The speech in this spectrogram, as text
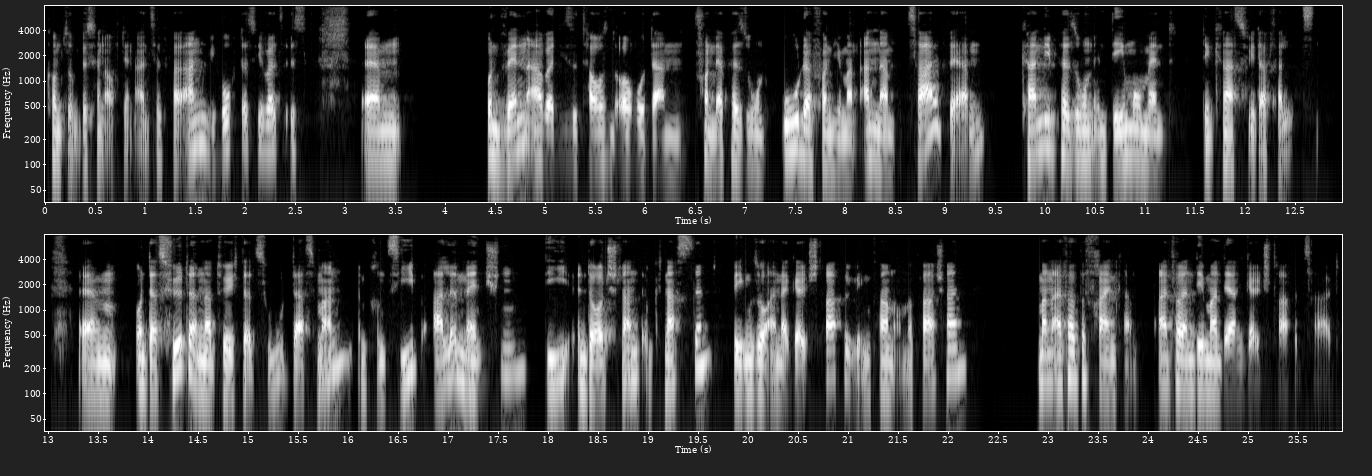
Kommt so ein bisschen auf den Einzelfall an, wie hoch das jeweils ist. Ähm, und wenn aber diese 1000 Euro dann von der Person oder von jemand anderem bezahlt werden, kann die Person in dem Moment den Knast wieder verlassen. Ähm, und das führt dann natürlich dazu, dass man im Prinzip alle Menschen, die in Deutschland im Knast sind, wegen so einer Geldstrafe, wegen Fahren ohne Fahrschein, man einfach befreien kann. Einfach indem man deren Geldstrafe zahlt.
